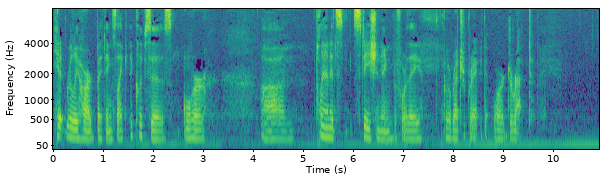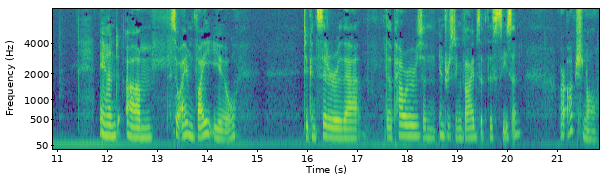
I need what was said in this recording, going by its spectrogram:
hit really hard by things like eclipses or um, planets stationing before they go retrograde or direct. And um, so I invite you to consider that the powers and interesting vibes of this season are optional.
